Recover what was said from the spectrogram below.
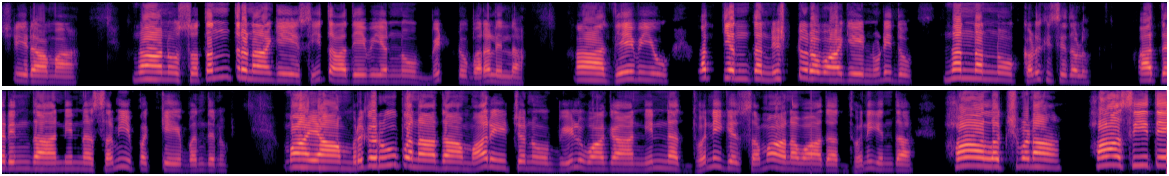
ಶ್ರೀರಾಮ, ನಾನು ಸ್ವತಂತ್ರನಾಗಿ ಸೀತಾದೇವಿಯನ್ನು ಬಿಟ್ಟು ಬರಲಿಲ್ಲ. ಆ ದೇವಿಯು ಅತ್ಯಂತ ನಿಷ್ಠುರವಾಗಿ ನುಡಿದು ನನ್ನನ್ನು ಕಳುಹಿಸಿದಳು. ಆದ್ದರಿಂದ ನಿನ್ನ ಸಮೀಪಕ್ಕೆ ಬಂದೆನು. ಮಾಯಾ ಮೃಗರೂಪನಾದ ಮಾರೀಚನು ಬೀಳುವಾಗ ನಿನ್ನ ಧ್ವನಿಗೆ ಸಮಾನವಾದ ಧ್ವನಿಯಿಂದ, ಹಾ ಲಕ್ಷ್ಮಣ ಹಾ, ಸೀತೆ,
